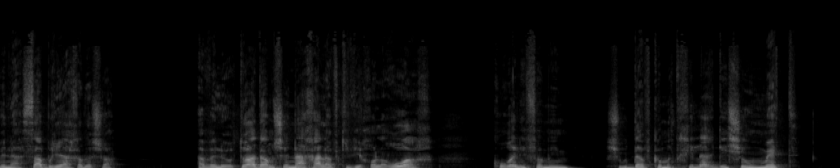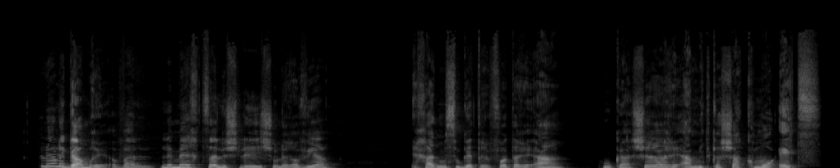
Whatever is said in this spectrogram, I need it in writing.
ונעשה בריאה חדשה. אבל לאותו אדם שנחה עליו כביכול הרוח, קורה לפעמים שהוא דווקא מתחיל להרגיש שהוא מת. לא לגמרי, אבל למחצה, לשליש או לרביע. אחד מסוגי טרפות הריאה הוא כאשר הריאה מתקשה כמו עץ,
